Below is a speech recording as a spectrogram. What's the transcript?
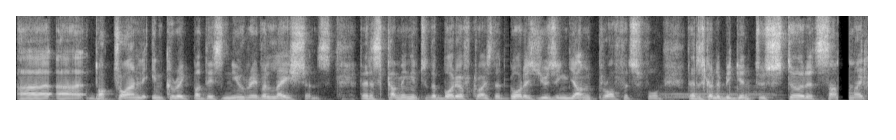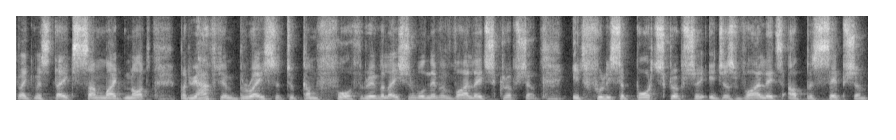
uh, uh, doctrinally incorrect, but there's new revelations that is coming into the body of Christ that God is using young prophets for that is going to begin to stir it. Some might make mistakes, some might not, but we have to embrace it to come forth. Revelation will never violate scripture. It fully supports scripture. It just violates our perception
